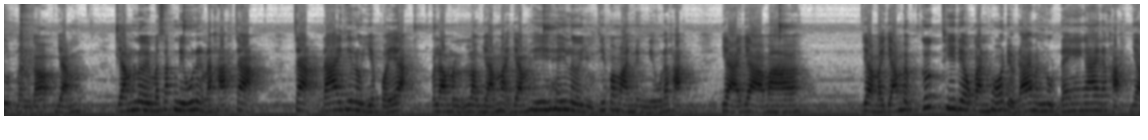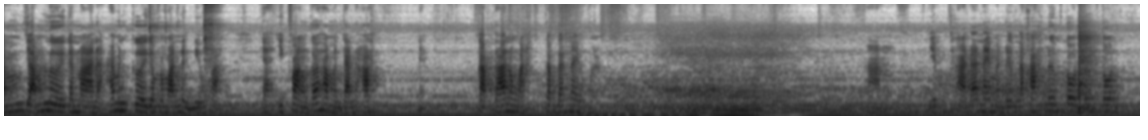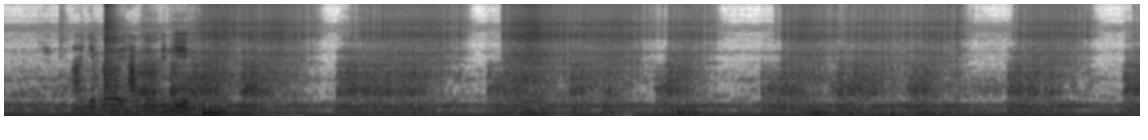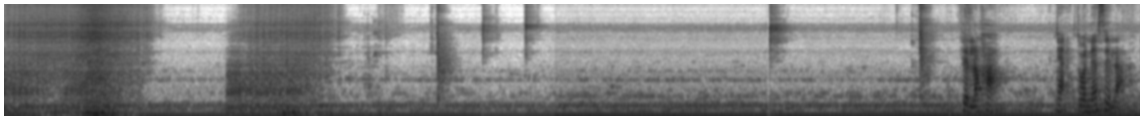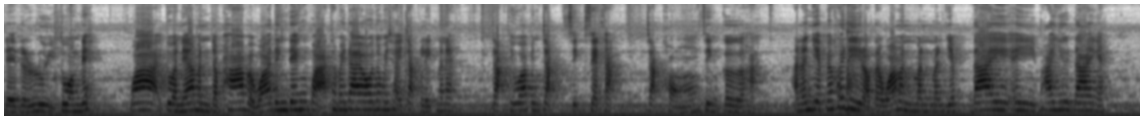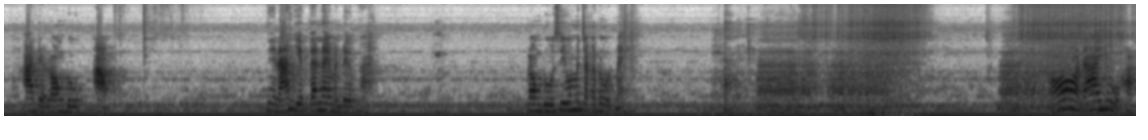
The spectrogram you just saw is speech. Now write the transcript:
สุดมันก็ย้ำย้ำเลยมาสักนิ้วหนึ่งนะคะ จากจากได้ที่เราเย็บไว้อะเวลาเราย้ำอะย้ำให้ให้เลยอยู่ที่ประมาณหนึ่งนิ้วนะคะ อย่าอย่ามา อย่ามาย้ำแบบกึกที่เดียวกันเพราะว่าเดี๋ยวได้มันหลุดได้ง่าย ๆนะคะ ย้ำย้ำเลยกันมาน่ะให้มันเกยกันประมาณหนึ่งนิ้วค่ะเนี่ยอีกฝั่งก็ทำเหมือนกันนะคะเนี่ยกลับด้านออกมากลับด้านในออกมาอ่าเย็บขาด้านในเหมือนเดิมนะคะ เริ่มต้นเริ่มต้น อ่าเย็บเลยห่างกึ่งพี่ผีเสร็จแล้วค่ะ เนี่ย ตัวนี้เสร็จละ เดี๋ยวลุยตวงดิ ว่าตัวเนี้ยมันจะผ้าแบบว่าเด้งๆกว่า ถ้าไม่ได้ก็ต้องไปใช้จักรเล็กนะเนี่ยจักรที่ว่าเป็นจักรซิกแซกอะจักรของซิงเกอร์ค่ะ อันนั้นเย็บไม่ค่อยดีหรอกแต่ว่ามันมันมันเย็บได้ไอ้ผ้ายืดได้ไงอะเดี๋ยวลองดูอ้าวนี่นะเย็บด้านในเหมือนเดิมค่ะ ลองดูซิว่ามันจะกระโดดไหมอ๋อได้อยู่ค่ะ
